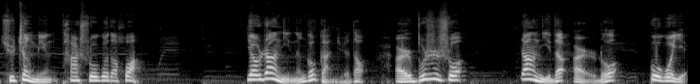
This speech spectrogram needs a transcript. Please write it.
去证明他说过的话，要让你能够感觉到，而不是说让你的耳朵过过瘾。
